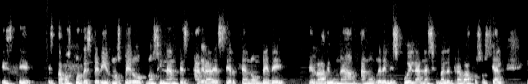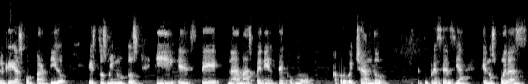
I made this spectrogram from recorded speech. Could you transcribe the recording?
Este, estamos por despedirnos, pero no sin antes agradecerte a nombre de, Radio UNAM, a nombre de la Escuela Nacional de Trabajo Social, el que hayas compartido estos minutos y este, nada más pedirte como aprovechando este, tu presencia, que nos puedas,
